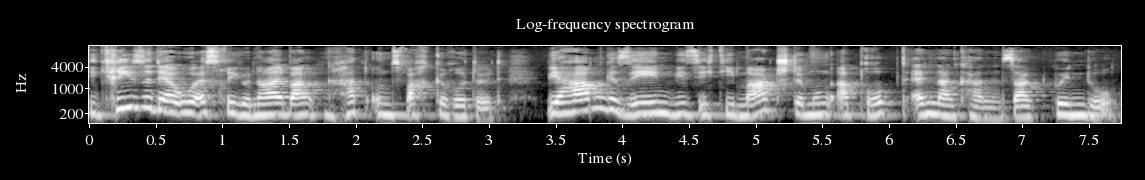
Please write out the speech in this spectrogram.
Die Krise der US-Regionalbanken hat uns wachgerüttelt. Wir haben gesehen, wie sich die Marktstimmung abrupt ändern kann, sagt Guindo.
